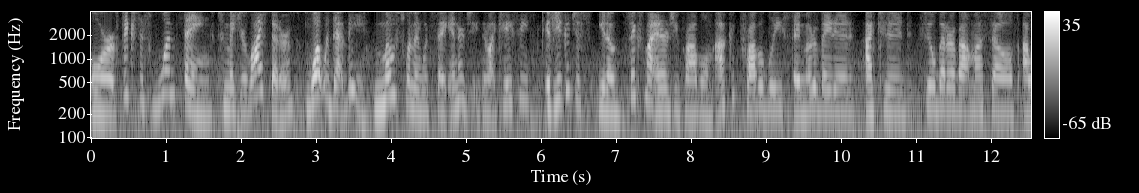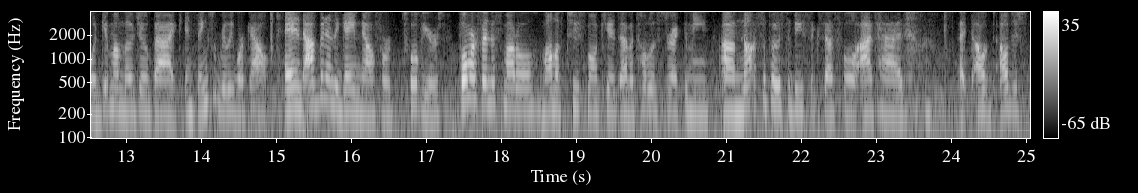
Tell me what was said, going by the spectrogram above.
or fix this one thing to make your life better, what would that be? Most women would say energy. They're like, Casey, if you could just, you know, fix my energy problem, I could probably stay motivated. I could feel better about myself. I would get my mojo back and things would really work out. And I've been in the game now for 12 years. Former fitness model, mom of two small kids. I have a total hysterectomy. I'm not supposed to be successful. I've had I'll, I'll just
